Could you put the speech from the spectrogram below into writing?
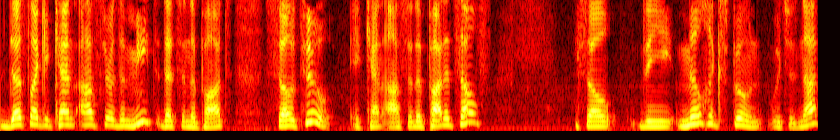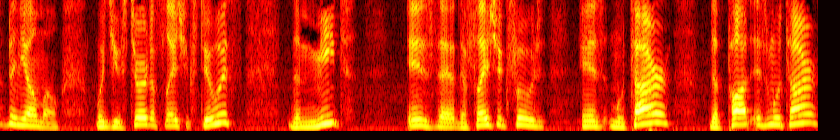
just like it can't aser the meat that's in the pot, so too it can't aser the pot itself. So the milchik spoon, which has not ben yomo, which you've stirred a fleshik stew with, the meat is the the fleshik food is mutar, the pot is mutar,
